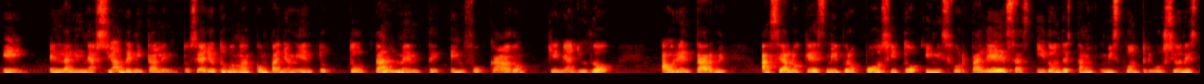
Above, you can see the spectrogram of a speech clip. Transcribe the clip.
y en la alineación de mi talento. O sea, yo tuve un acompañamiento totalmente enfocado que me ayudó a orientarme hacia lo que es mi propósito y mis fortalezas y dónde están mis contribuciones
